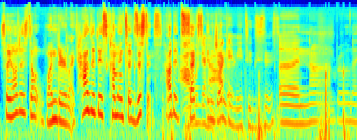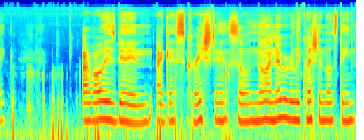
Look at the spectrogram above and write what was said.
So y'all just don't wonder like how did this come into existence? How did I sex and how I gender? came into existence. Uh nah, bro, like I've always been I guess Christian, so no, I never really questioned those things.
